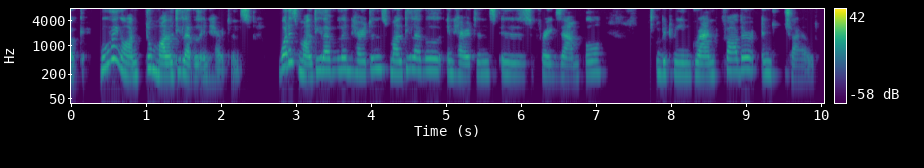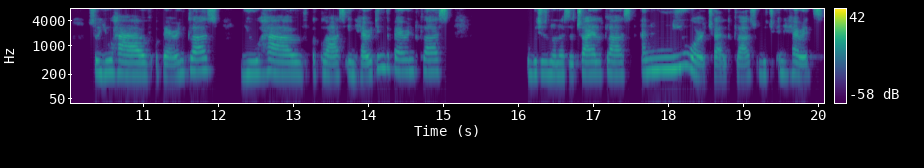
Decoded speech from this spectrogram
Okay, moving on to multi level inheritance. What is multi level inheritance? Multi level inheritance is, for example, between grandfather and child. So you have a parent class, you have a class inheriting the parent class, which is known as the child class, and a newer child class, which inherits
